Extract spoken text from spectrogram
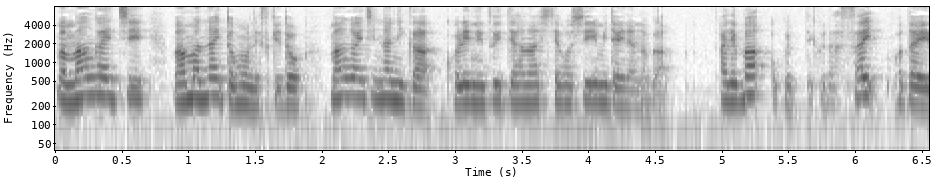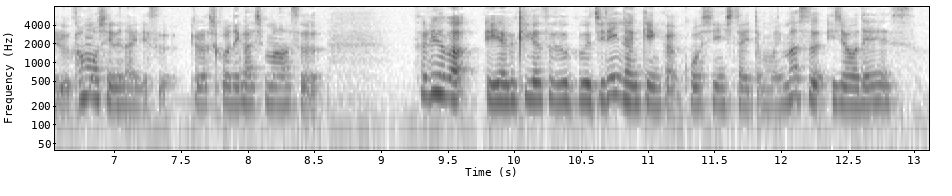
まあ、万が一、まあ、あんまないと思うんですけど、万が一何かこれについて話してほしいみたいなのがあれば送ってください。答えるかもしれないです。よろしくお願いします。それでは、やる気が続くうちに何件か更新したいと思います。以上です。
